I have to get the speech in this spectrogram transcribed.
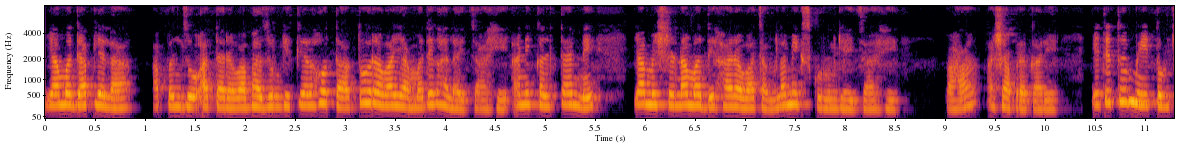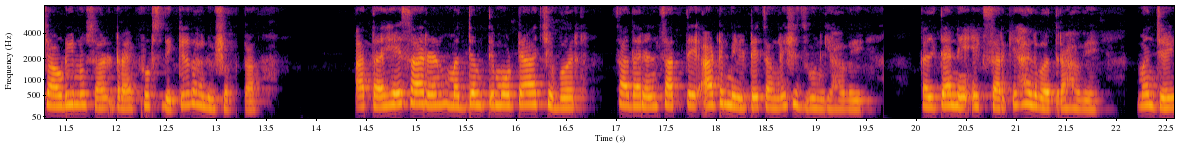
यामध्ये आपल्याला आपण जो आता रवा भाजून घेतलेला होता तो रवा यामध्ये घालायचा आहे आणि कलत्याने या मिश्रणामध्ये हा रवा चांगला मिक्स करून घ्यायचा आहे. पहा अशा प्रकारे. येथे तुम्ही तुमच्या आवडीनुसार ड्रायफ्रूट्स देखील घालू शकता. आता हे सारण मध्यम ते मोठ्या आचेवर साधारण सात ते आठ मिनिटे चांगले शिजवून घ्यावे. कलत्याने एकसारखे हलवत राहावे. म्हणजे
